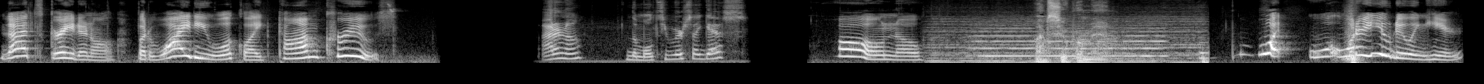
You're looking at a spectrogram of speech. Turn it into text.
That's great and all, but why do you look like Tom Cruise? I don't know. The multiverse, I guess? Oh no. I'm Superman. What? What are you doing here?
